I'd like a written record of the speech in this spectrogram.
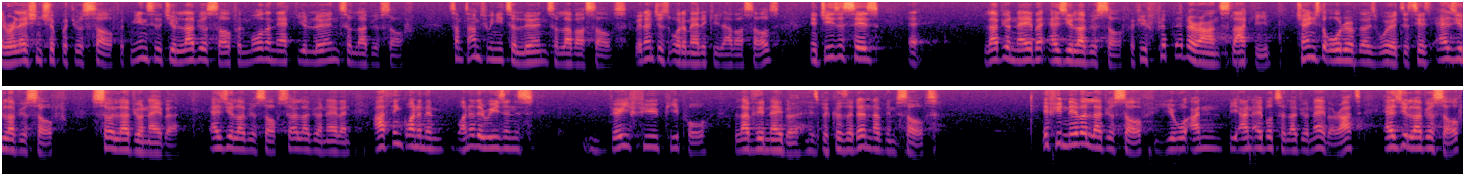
a relationship with yourself. It means that you love yourself, and more than that, you learn to love yourself. Sometimes we need to learn to love ourselves. We don't just automatically love ourselves. Know, Jesus says, uh, Love your neighbor as you love yourself. If you flip that around slightly, change the order of those words. It says, As you love yourself, so love your neighbor. As you love yourself, so love your neighbor. And I think one of, them, one of the reasons very few people love their neighbor is because they don't love themselves. If you never love yourself, you will un- be unable to love your neighbor, right? As you love yourself,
